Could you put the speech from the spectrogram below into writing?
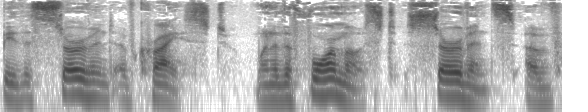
be the servant of Christ, one of the foremost servants of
